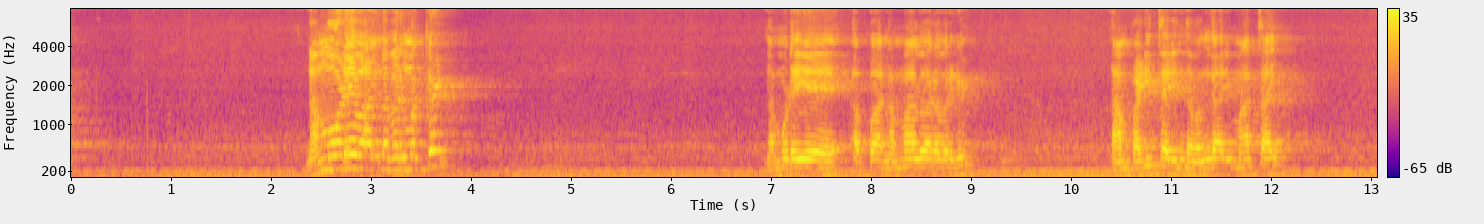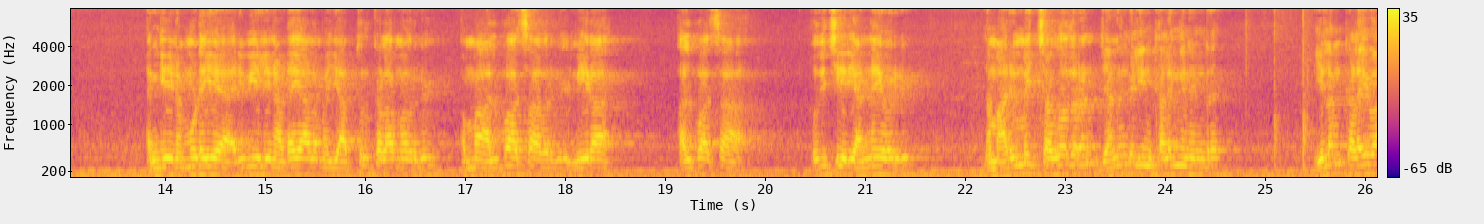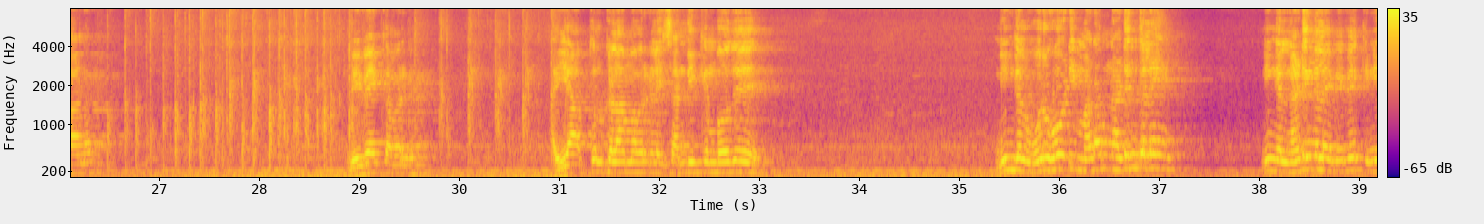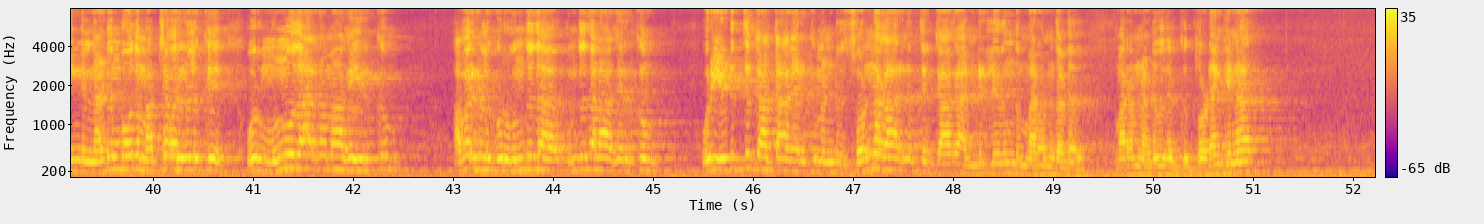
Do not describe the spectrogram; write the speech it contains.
நம்மோடே வாழ்ந்த பெருமக்கள். நம்முடைய அப்பா நம்மாழ்வார் அவர்கள். நாம் படித்தறிந்த வங்காரி மாத்தாய். அங்கே நம்முடைய அறிவியலின் அடையாளம் ஐயா அப்துல் கலாம் அவர்கள் அம்மா அல்பாசா அவர்கள் மீரா அல்பாசா புதுச்சேரி அன்னை அவர்கள் நம் அருமை சகோதரன் ஜனங்களின் கலைஞன் என்ற இளம் கலைவாணர் விவேக் அவர்கள். ஐயா அப்துல் கலாம் அவர்களை சந்திக்கும் போது நீங்கள் ஒரு கோடி மடம் நடுங்களேன். நீங்கள் நடுங்களை விவேக் நீங்கள் நடும்போது மற்றவர்களுக்கு ஒரு முன்னுதாரணமாக இருக்கும் அவர்களுக்கு ஒரு உந்துதா உந்துதலாக இருக்கும் ஒரு எடுத்துக்காட்டாக இருக்கும் என்று சொன்ன காரணத்திற்காக அன்றிலிருந்து மரம் தட மரம் நடுவதற்கு தொடங்கினார்.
